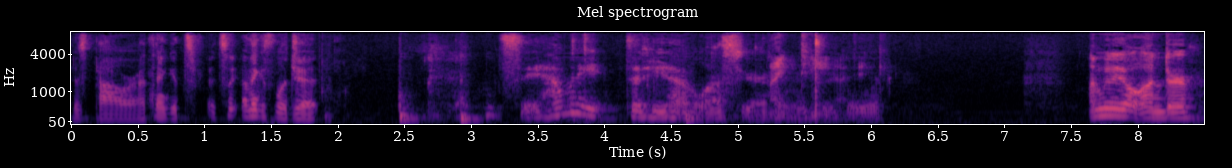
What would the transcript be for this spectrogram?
his power. I think it's it's I think it's legit. Let's see, how many did he have last year? 19, I think. I'm going to go under,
